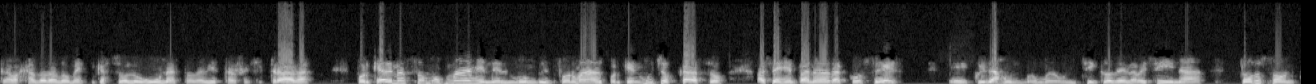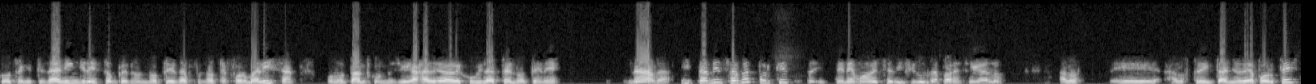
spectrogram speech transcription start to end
trabajadoras domésticas solo una todavía está registrada, porque además somos más en el mundo informal, porque en muchos casos haces empanadas, cosés, eh, cuidas un, un, un chico de la vecina, todos son cosas que te dan ingreso, pero no te da- no te formalizan. Por lo tanto, cuando llegas a la edad de jubilarte no tenés nada. Y también sabes por qué tenemos a veces dificultad para llegar a los a los eh, a los 30 años de aporte,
